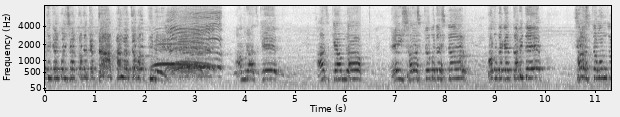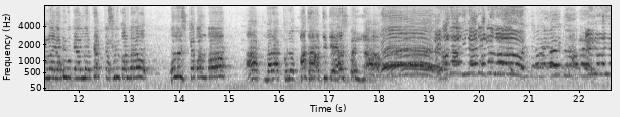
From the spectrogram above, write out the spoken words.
অধিকার পরিষদ তাদেরকে দাঁত ভাঙা জবাব দিবে। আমরা আজকে আজকে আমরা এই স্বরাষ্ট্র উপদেষ্টার পদত্যাগের দাবিতে স্বরাষ্ট্র মন্ত্রণালয় অভিমুখে আমরা যাত্রা শুরু করব। পুলিশকে বলব আপনারা কোনো বাধা দিতে আসবেন না। দিলে বাধা লড়াই! এই লড়াইয়ে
